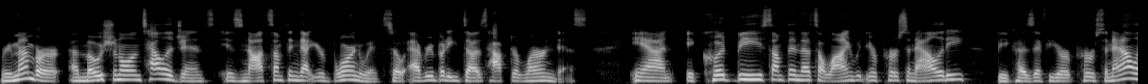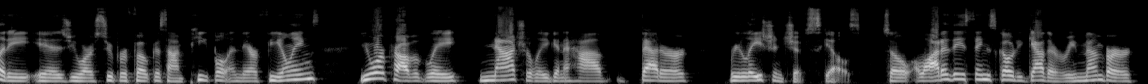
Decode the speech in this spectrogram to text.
Remember, emotional intelligence is not something that you're born with. So everybody does have to learn this. And it could be something that's aligned with your personality because if your personality is you are super focused on people and their feelings, you're probably naturally going to have better relationship skills. So a lot of these things go together. Remember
